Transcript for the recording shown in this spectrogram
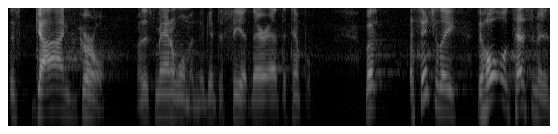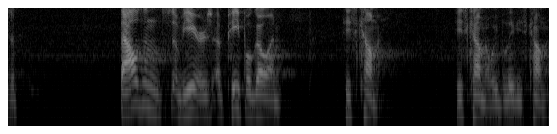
this guy and girl, or this man and woman, they get to see it there at the temple. But essentially, the whole Old Testament is a thousands of years of people going, He's coming. He's coming. We believe he's coming.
